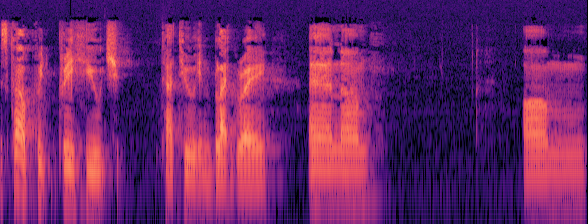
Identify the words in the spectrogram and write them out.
it's kind of pretty, pretty huge tattoo in black gray, and um, um,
